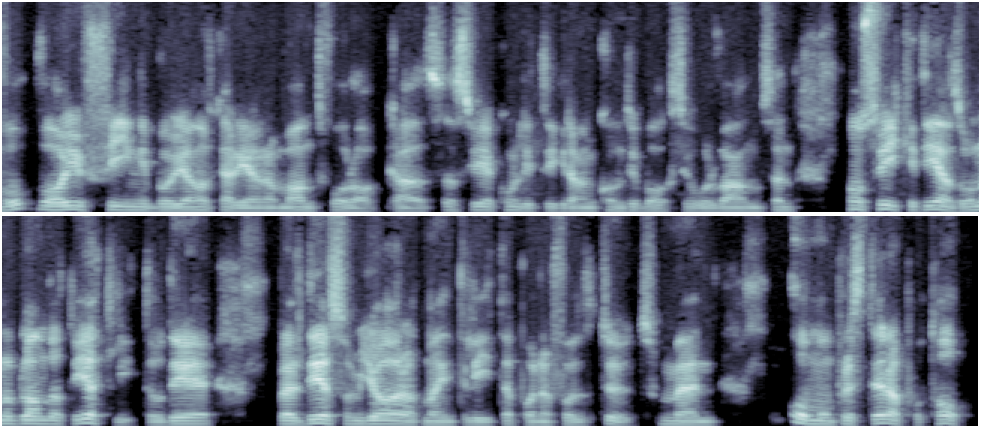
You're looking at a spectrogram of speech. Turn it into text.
hon var ju fin i början av karriären, vann två raka. Sen svek hon lite grann, kom tillbaka i år, vann. Sen har hon svikit igen, så hon har blandat och gett lite. Och det är väl det som gör att man inte litar på henne fullt ut. Men om hon presterar på topp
